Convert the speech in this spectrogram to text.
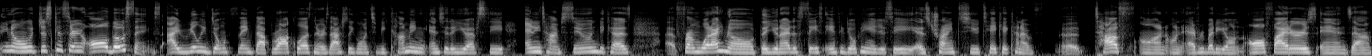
you know, just considering all those things, I really don't think that Brock Lesnar is actually going to be coming into the UFC anytime soon because, uh, from what I know, the United States Anti Doping Agency is trying to take it kind of uh, tough on on everybody on all fighters and um,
